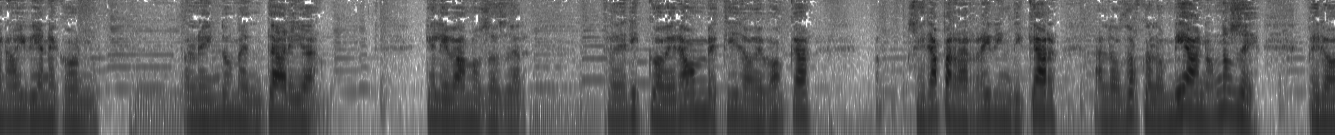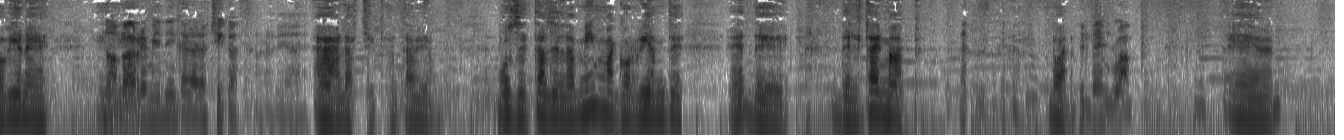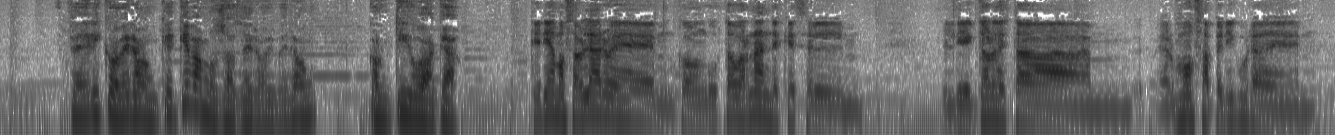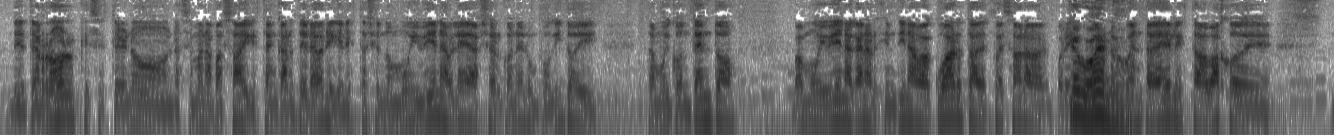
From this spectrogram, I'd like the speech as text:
Bueno, ahí viene con, con la indumentaria. ¿Qué le vamos a hacer? Federico Verón vestido de boca. ¿Será para reivindicar a los dos colombianos? No sé, pero viene... No, para reivindicar a las chicas, en realidad. Ah, las chicas, está bien. Vos estás en la misma corriente ¿eh? de, del Time Up. Bueno, El time rap. eh, Federico Verón, ¿qué, ¿qué vamos a hacer hoy, Verón, contigo acá? Queríamos hablar eh, con Gustavo Hernández, que es el, el director de esta mm, hermosa película de, de terror que se estrenó la semana pasada y que está en cartera ahora y que le está yendo muy bien. Hablé ayer con él un poquito y está muy contento. Va muy bien acá en Argentina, va cuarta. Después ahora, por ahí Qué bueno. nos cuenta él, está abajo de,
